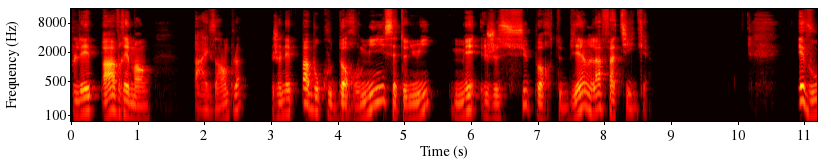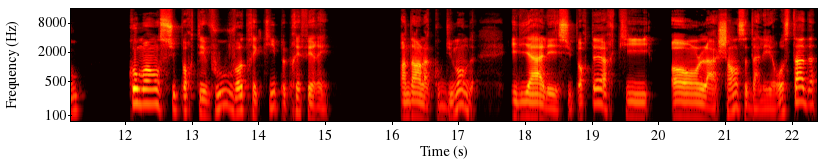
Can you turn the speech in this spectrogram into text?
plaît pas vraiment. Par exemple, je n'ai pas beaucoup dormi cette nuit, mais je supporte bien la fatigue. Et vous, Comment supportez-vous votre équipe préférée? Pendant la Coupe du Monde, il y a les supporters qui ont la chance d'aller au stade,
